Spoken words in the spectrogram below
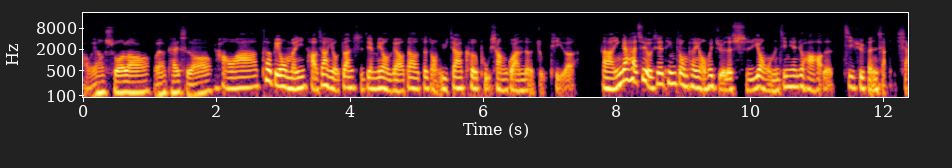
好，我要说喽，我要开始喽。好啊，特别我们好像有段时间没有聊到这种瑜伽科普相关的主题了，那应该还是有些听众朋友会觉得实用。我们今天就好好的继续分享一下。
